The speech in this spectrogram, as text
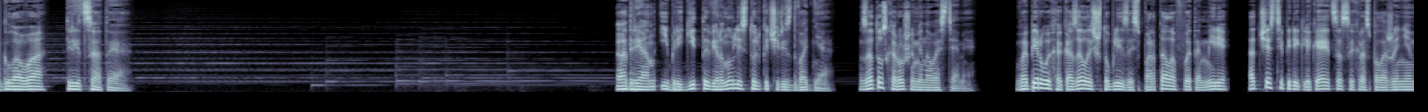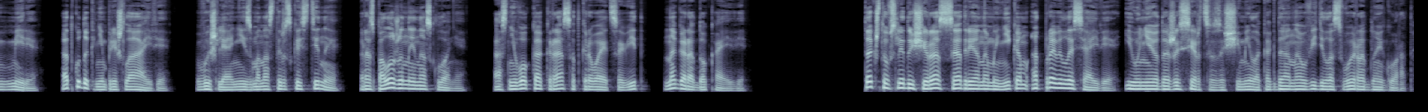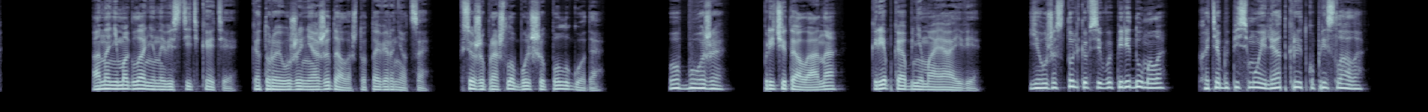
Глава 30 Адриан и Бригитта вернулись только через два дня, зато с хорошими новостями. Во-первых, оказалось, что близость порталов в этом мире отчасти перекликается с их расположением в мире, откуда к ним пришла Айви. Вышли они из монастырской стены, расположенной на склоне, а с него как раз открывается вид на городок Айви. Так что в следующий раз с Адрианом и Ником отправилась Айви, и у нее даже сердце защемило, когда она увидела свой родной город. Она не могла не навестить Кэти, которая уже не ожидала, что та вернется. Все же прошло больше полугода. «О боже!» – причитала она, крепко обнимая Айви. «Я уже столько всего передумала. Хотя бы письмо или открытку прислала».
